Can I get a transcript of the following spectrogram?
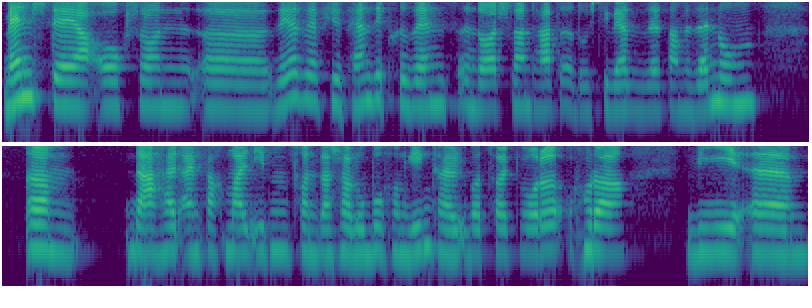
Mensch, der ja auch schon äh, sehr, sehr viel Fernsehpräsenz in Deutschland hatte durch diverse seltsame Sendungen, ähm, da halt einfach mal eben von Sascha Lobo vom Gegenteil überzeugt wurde oder wie ähm,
